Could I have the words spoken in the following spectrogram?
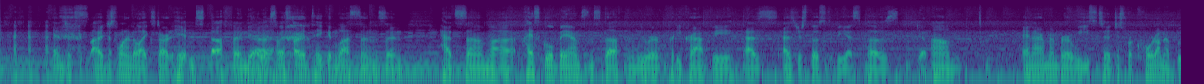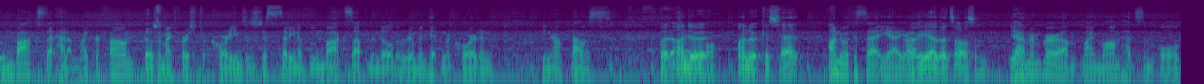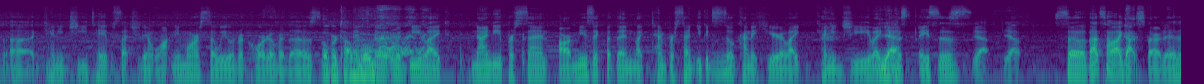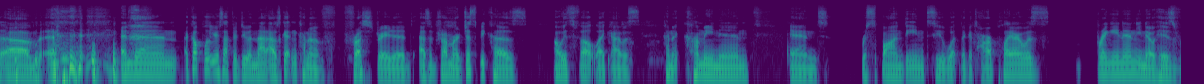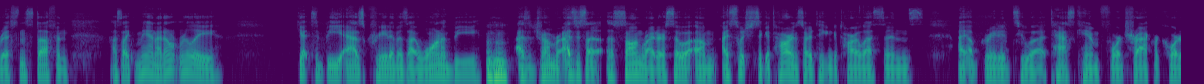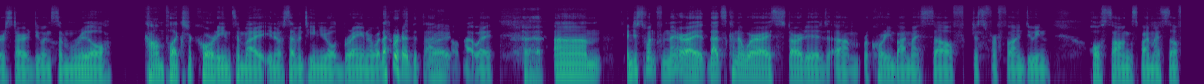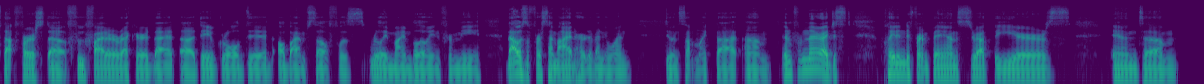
and just I just wanted to like start hitting stuff. And Yeah, uh, yeah. so I started taking lessons and had some uh, high school bands and stuff. And we were pretty crappy as as you're supposed to be, I suppose. Yep. Um, and I remember we used to just record on a boombox that had a microphone. Those were my first recordings. Was just setting a boombox up in the middle of the room and hitting record, and you know that was But under Terrible. onto a cassette. onto a cassette. Yeah, yeah. Oh yeah, that's awesome. Yeah, I remember um, my mom had some old uh, Kenny G tapes that she didn't want anymore, so we would record over those. Over top and of so it would be like 90% our music, but then like 10% you could still kind of hear like Kenny G like Yeah. in the spaces. Yeah, yeah. So that's how I got started. Um, and then a couple of years after doing that, I was getting kind of frustrated as a drummer just because I always felt like I was kind of coming in and responding to what the guitar player was bringing in, you know, his riffs and stuff. And I was like, man, I don't really get to be as creative as I want to be Mhm. as a drummer, as just a, a songwriter. So um, I switched to guitar and started taking guitar lessons. I upgraded to a Tascam four track recorder, started doing some real complex recording to my, you know, 17 year old brain or whatever at the time Right. I felt that way. um, and just went from there. I that's kind of where I started um, recording by myself just for fun, doing whole songs by myself. That first uh, Foo Fighter record that uh, Dave Grohl did all by himself was really mind blowing for me. That was the first time I had heard of anyone doing something like that. Um, and from there, I just played in different bands throughout the years, and um,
